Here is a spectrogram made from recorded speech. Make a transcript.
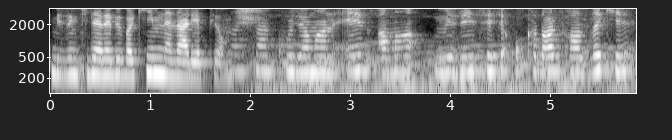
bizimkilere bir bakayım neler yapıyormuş. Arkadaşlar kocaman ev ama müziğin sesi o kadar fazla ki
